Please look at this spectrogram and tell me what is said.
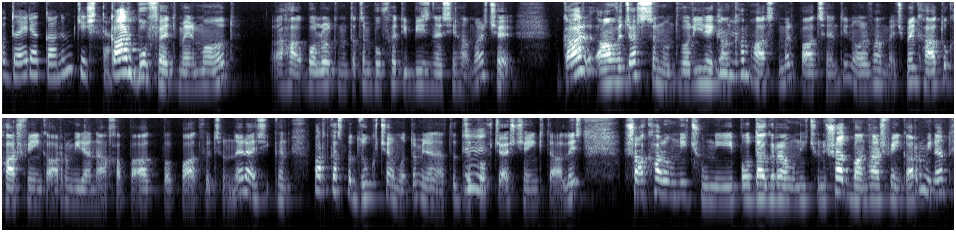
Ու դա իրականում ճիշտ է։ Կար բուֆետ մեր մոտ, ահա բոլորը կմտածեն բուֆետի բիզնեսի համար, չէ։ Կար անվճար սնունդ, որ 3 անգամ հասնում էր պացիենտին օրվա մեջ։ Մենք հատուկ հաշվի էինք առնում իր նախապատվությունները, այսինքն մարդկասպա ձուկ չեմ ուտում, իրան հատը ձկով ճաշ չէինք տալիս։ Շաքար ունի, չունի, պոդագրա ունի, չունի, շատ բան հաշվի էինք առնում, իրան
